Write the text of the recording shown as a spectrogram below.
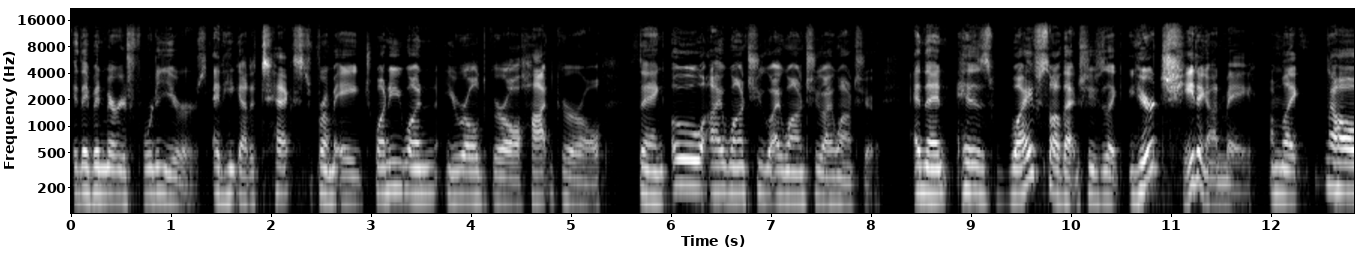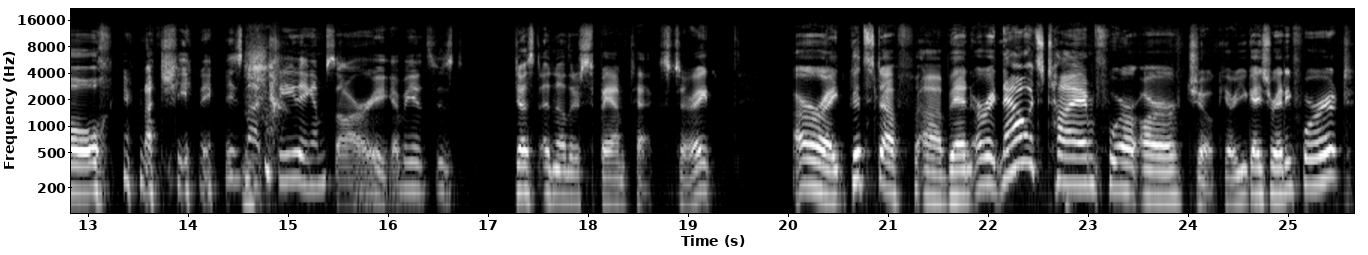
They've been married 40 years, and he got a text from a 21 year old girl, hot girl, saying, "Oh, I want you, I want you, I want you." And then his wife saw that, and she's like, "You're cheating on me." I'm like, "No, you're not cheating. He's not cheating. I'm sorry. I mean, it's just just another spam text. All right." All right, good stuff, uh, Ben. All right, now it's time for our joke. Are you guys ready for it?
